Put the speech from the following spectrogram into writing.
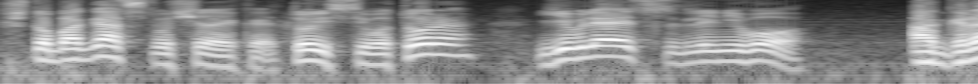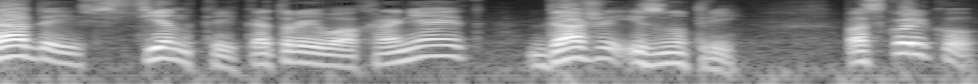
что богатство человека, то есть его Тора, является для него оградой, стенкой, которая его охраняет – даже изнутри. Поскольку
